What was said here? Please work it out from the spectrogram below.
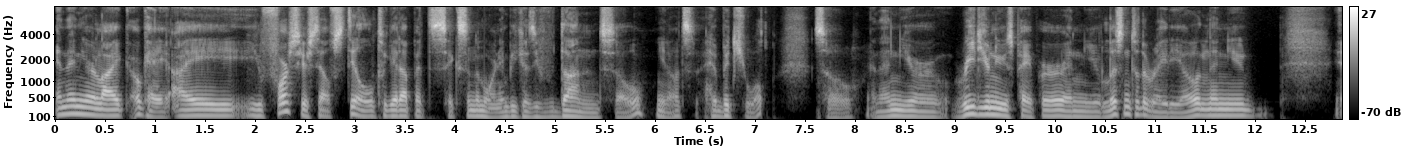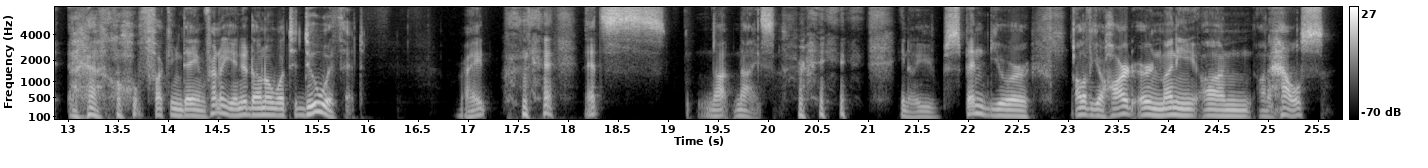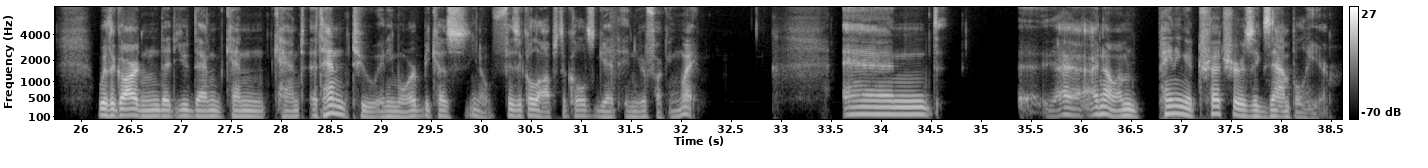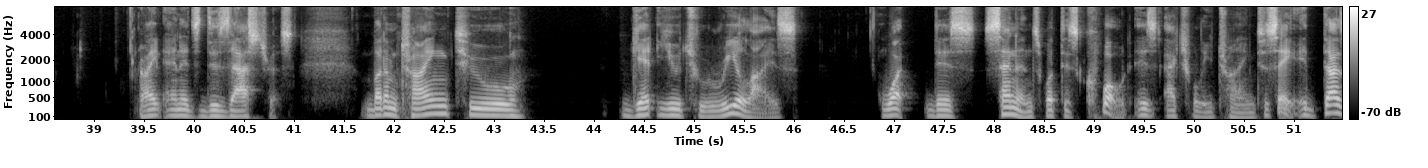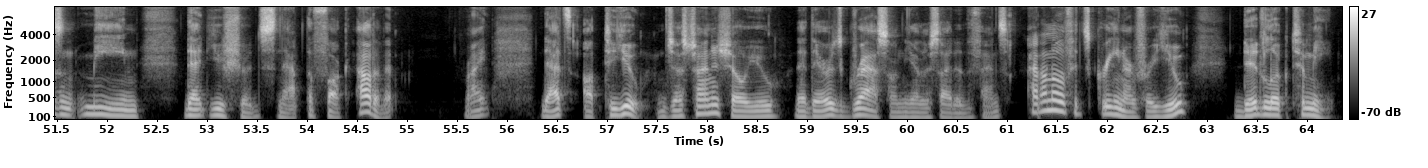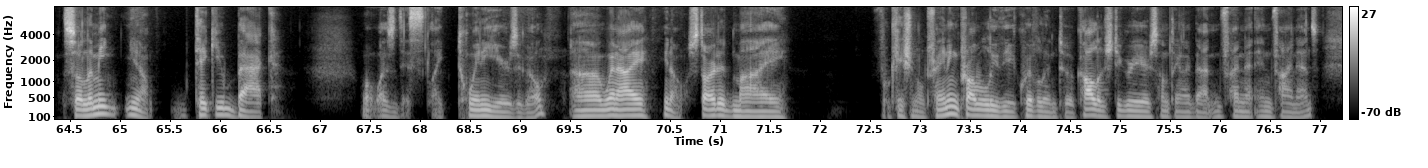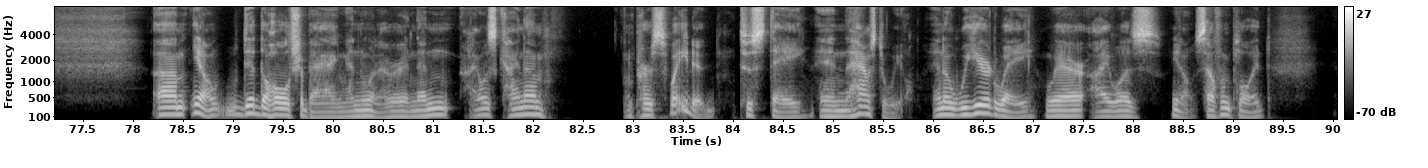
and then you're like okay i you force yourself still to get up at six in the morning because you've done so you know it's habitual. So and then you read your newspaper and you listen to the radio and then you have a whole fucking day in front of you and you don't know what to do with it right? That's not nice right? You know you spend your all of your hard earned money on on a house with a garden that you then can can't attend to anymore because you know physical obstacles get in your fucking way. And uh, I, I know i'm painting a treacherous example here right? And it's disastrous. But i'm trying to get you to realize what this sentence, what this quote is actually trying to say. It doesn't mean that you should snap the fuck out of it right? That's up to you. I'm just trying to show you that there is grass on the other side of the fence. I don't know if it's greener for you. did look to me. So let me, you know, take you back. What was this? Like 20 years ago, uh, when I, you know, started my vocational training, probably the equivalent to a college degree or something like that in, fin- in finance. Um, you know, did the whole shebang and whatever. And then I was kind of persuaded to stay in the hamster wheel in a weird way where I was, you know, self employed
